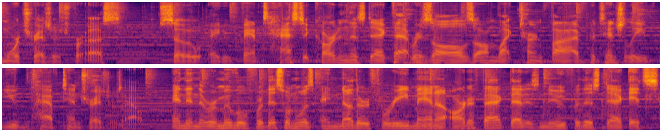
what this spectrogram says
more treasures for us. So a fantastic card in this deck that resolves on like turn five. Potentially you have 10 treasures out. And then the removal for this one was another three mana artifact that is new for this deck. It's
